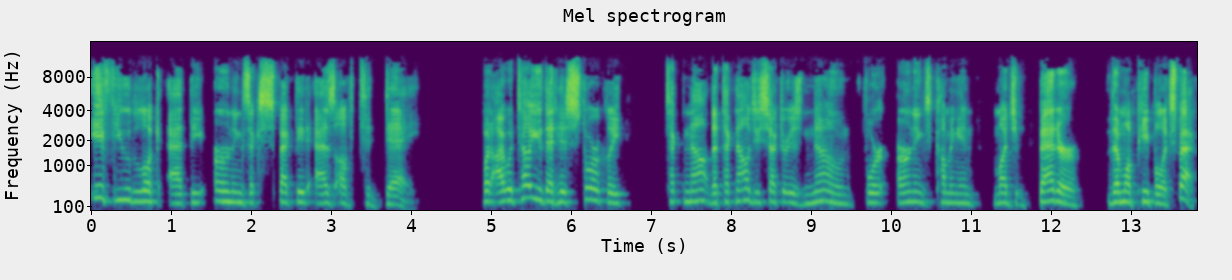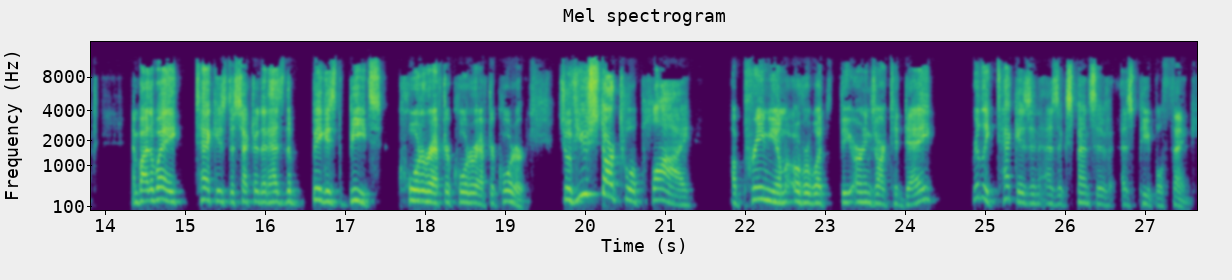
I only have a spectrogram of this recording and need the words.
if you look at the earnings expected as of today. But I would tell you that historically, techno- the technology sector is known for earnings coming in much better than what people expect. And by the way, tech is the sector that has the biggest beats quarter after quarter after quarter. So if you start to apply a premium over what the earnings are today, really tech isn't as expensive as people think.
